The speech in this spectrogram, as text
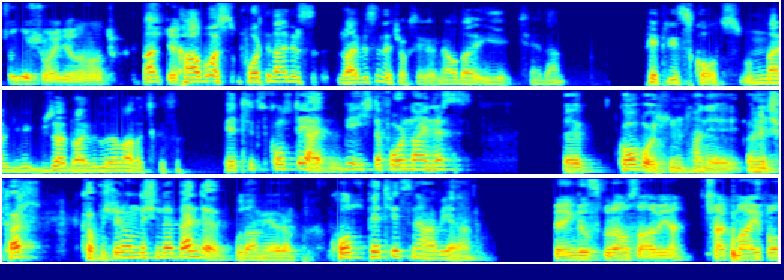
Çok hoşuma gidiyor ama çok. Ben Cowboys 49ers rivalry'sini de çok seviyorum ya. O da iyi şeyden. Patriots Colts. Bunlar gibi güzel rivalry'ler var açıkçası. Patriots Colts da yani bir işte 49ers e, Cowboys'un hani öne çıkar kapışır. Onun dışında ben de bulamıyorum. Colts Patriots ne abi ya? Bengals Browns abi ya. çakma iPhone,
